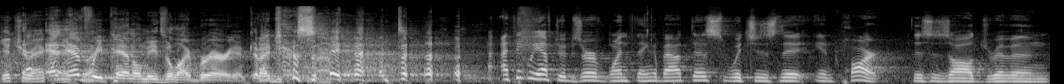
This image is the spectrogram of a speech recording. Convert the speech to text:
Get your acronyms every right. panel needs a librarian, can I just say that? I think we have to observe one thing about this, which is that in part, this is all driven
